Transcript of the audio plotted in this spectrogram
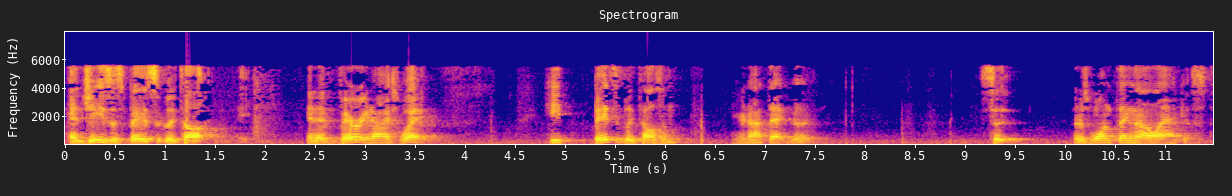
And Jesus basically taught, in a very nice way, he basically tells him, You're not that good. So there's one thing thou lackest.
